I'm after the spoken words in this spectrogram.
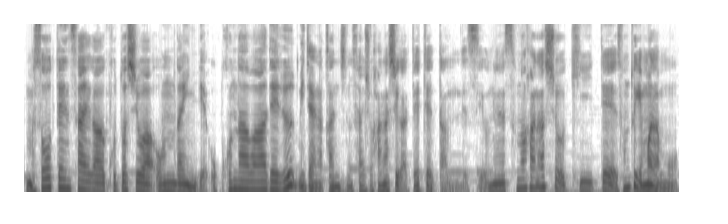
まあ、総天祭が今年はオンラインで行われるみたいな感じの最初話が出てたんですよね。その話を聞いて、その時はまだも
